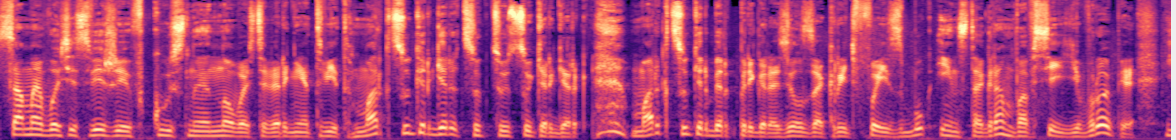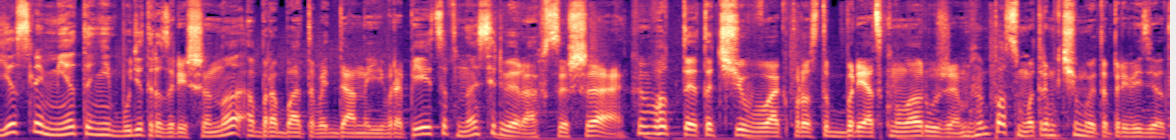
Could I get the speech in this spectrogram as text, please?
Самая вообще свежая и вкусная новость, а вернее твит. Марк Цукергерг, Цук Цук Цукергерг. Марк Цукерберг пригрозил закрыть Facebook и Instagram во всей Европе, если мета не будет разрешено обрабатывать данные европейцев на серверах в США. Вот этот чувак просто бряцкнул оружием. Посмотрим, к чему это приведет.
